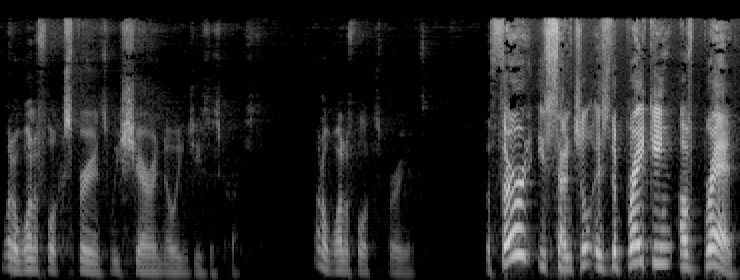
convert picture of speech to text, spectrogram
What a wonderful experience we share in knowing Jesus Christ. What a wonderful experience. The third essential is the breaking of bread.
